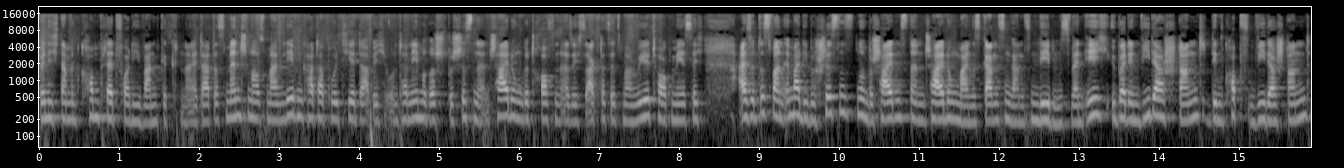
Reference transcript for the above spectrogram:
bin ich damit komplett vor die Wand geknallt. Da hat das Menschen aus meinem Leben katapultiert, da habe ich unternehmerisch beschissene Entscheidungen getroffen. Also ich sage das jetzt mal Real Talk-mäßig. Also das waren immer die beschissensten und bescheidensten Entscheidungen meines ganzen, ganzen Lebens. Wenn ich über den Widerstand, dem Kopfwiderstand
